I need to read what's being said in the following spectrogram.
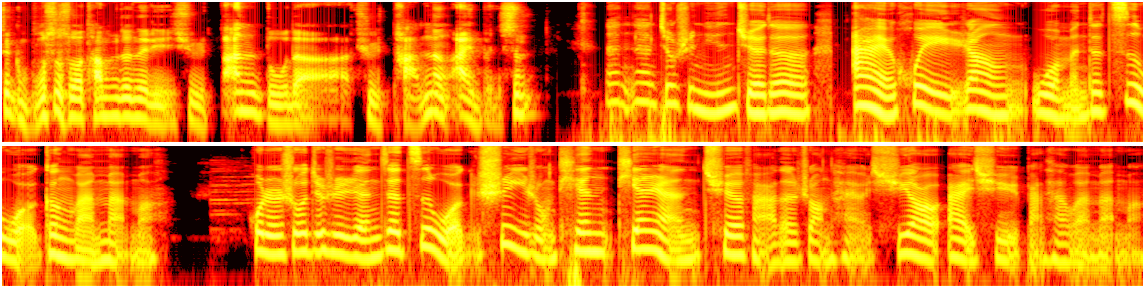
这个不是说他们在那里去单独的去谈论爱本身，那那就是您觉得爱会让我们的自我更完满吗？或者说，就是人的自我是一种天天然缺乏的状态，需要爱去把它完满吗？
